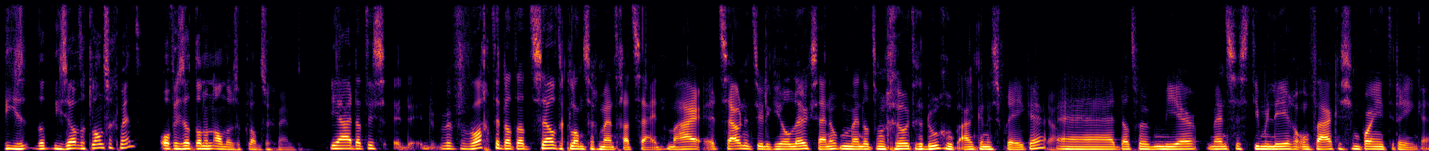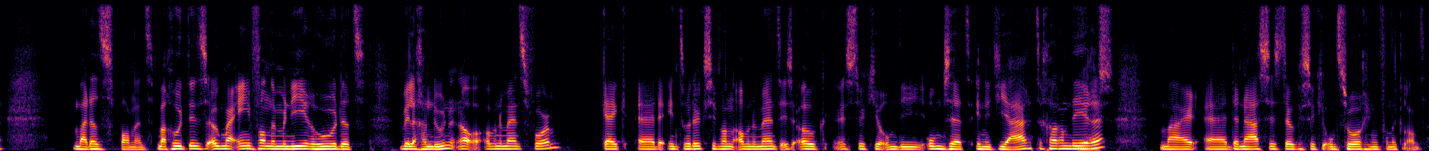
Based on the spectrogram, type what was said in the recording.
die, dat, diezelfde klantsegment? Of is dat dan een ander klantsegment? Ja, dat is, we verwachten dat dat hetzelfde klantsegment gaat zijn. Maar het zou natuurlijk heel leuk zijn op het moment dat we een grotere doelgroep aan kunnen spreken. eh, dat we meer mensen stimuleren om vaker champagne te drinken. Maar dat is spannend. Maar goed, dit is ook maar een van de manieren hoe we dat willen gaan doen in a- abonnementsvorm. Kijk, eh, de introductie van een abonnement is ook een stukje om die omzet in het jaar te garanderen. Maar eh, daarnaast is het ook een stukje ontzorging van de klanten.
